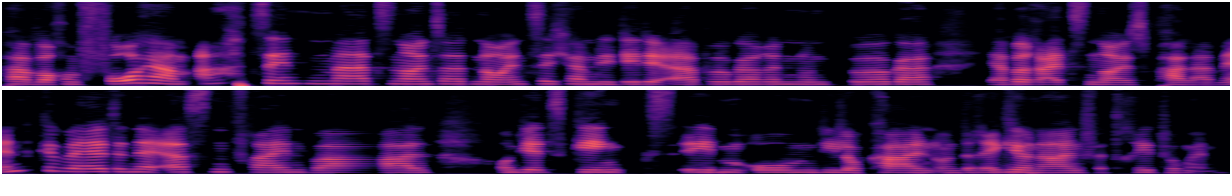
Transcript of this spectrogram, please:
paar Wochen vorher, am 18. März 1990, haben die DDR-Bürgerinnen und Bürger ja bereits ein neues Parlament gewählt in der ersten freien Wahl. Und jetzt ging es eben um die lokalen und regionalen Vertretungen.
